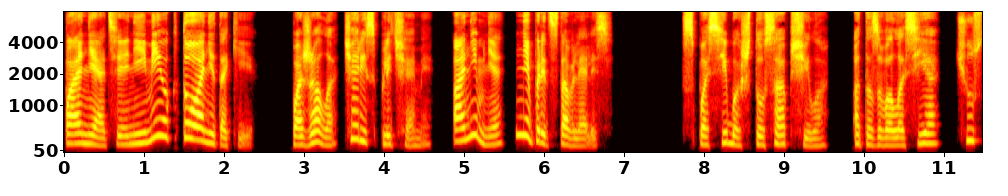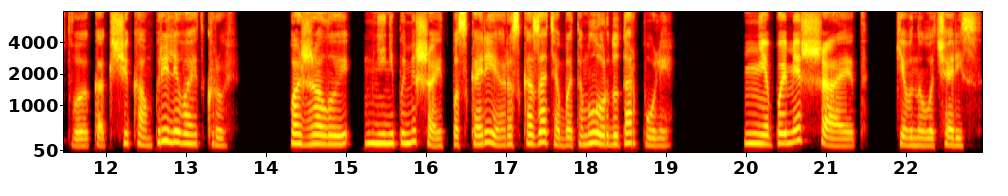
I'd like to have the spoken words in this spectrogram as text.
Понятия не имею, кто они такие. Пожала Чари с плечами. Они мне не представлялись. Спасибо, что сообщила. Отозвалась я, чувствуя, как щекам приливает кровь. Пожалуй, мне не помешает поскорее рассказать об этом лорду Тарполи. «Не помешает», — кивнула Чарис.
